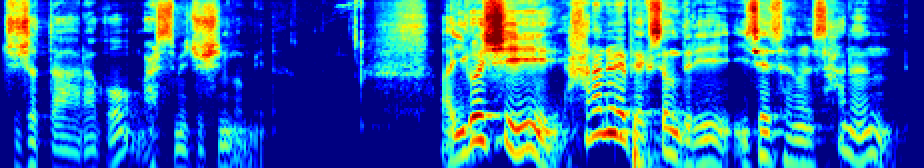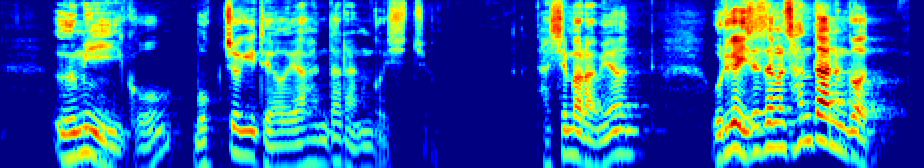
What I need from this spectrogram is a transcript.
주셨다라고 말씀해 주시는 겁니다. 아, 이것이 하나님의 백성들이 이 세상을 사는 의미이고 목적이 되어야 한다라는 것이죠. 다시 말하면 우리가 이 세상을 산다는 것,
